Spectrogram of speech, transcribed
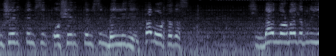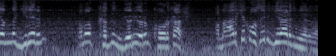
bu şeritte misin o şeritte misin belli değil. Tam ortadasın. Şimdi ben normalde bunun yanına girerim ama kadın görüyorum korkar. Ama erkek olsaydı girerdim yanına.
